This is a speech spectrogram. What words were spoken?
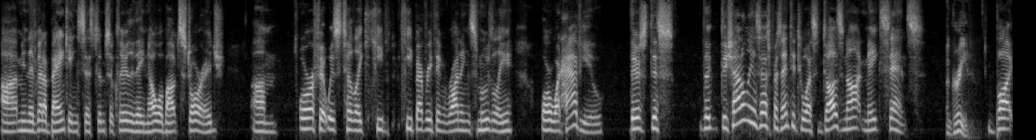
Uh, I mean, they've got a banking system, so clearly they know about storage. Um, or if it was to like keep keep everything running smoothly, or what have you. There's this the the Shadowlands as presented to us does not make sense. Agreed. But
